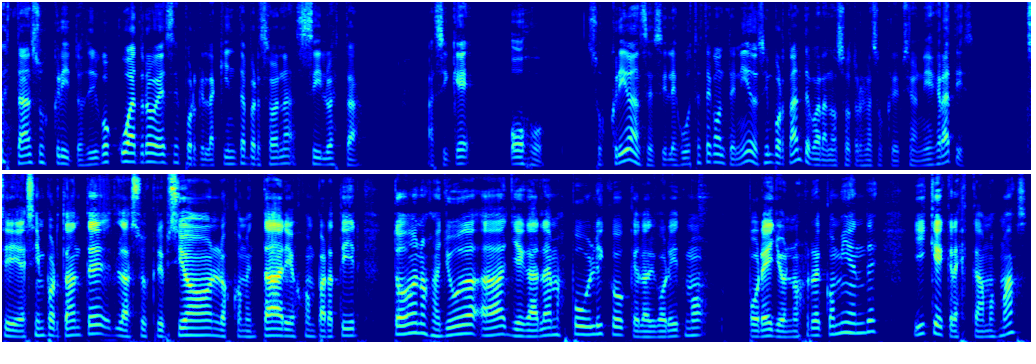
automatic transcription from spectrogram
están suscritos. Digo cuatro veces porque la quinta persona sí lo está. Así que, ojo, suscríbanse si les gusta este contenido. Es importante para nosotros la suscripción y es gratis. Sí, es importante la suscripción, los comentarios, compartir. Todo nos ayuda a llegarle a más público, que el algoritmo por ello nos recomiende y que crezcamos más.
